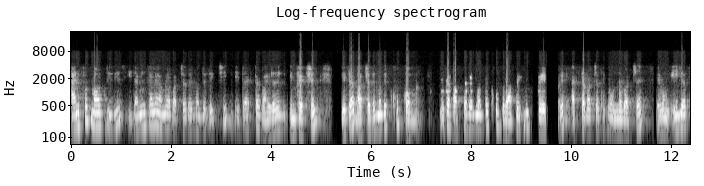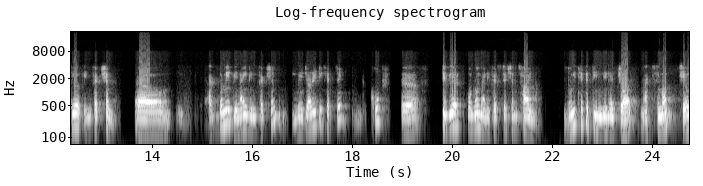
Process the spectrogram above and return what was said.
হ্যান্ড ফুট মাউথ ডিজিজ ইদানিংকালে আমরা বাচ্চাদের মধ্যে দেখছি, এটা একটা ভাইরাল ইনফেকশন যেটা বাচ্চাদের মধ্যে খুব কমন এটা বাচ্চাদের মধ্যে খুব রাপিডলি স্প্রেড করে একটা বাচ্চা থেকে অন্য বাচ্চায়, এবং এই জাতীয় ইনফেকশন একদমই বিনাইন ইনফেকশন মেজরিটি ক্ষেত্রে খুব সিভিয়ার কোনো ম্যানিফেস্টেশন হয় না। দুই থেকে তিন দিনের জ্বর ম্যাক্সিমাম সেও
